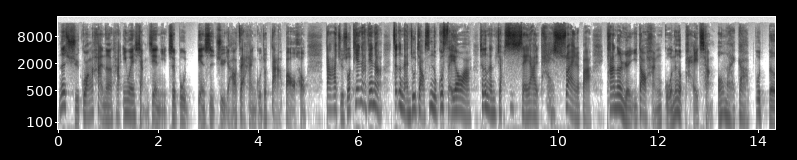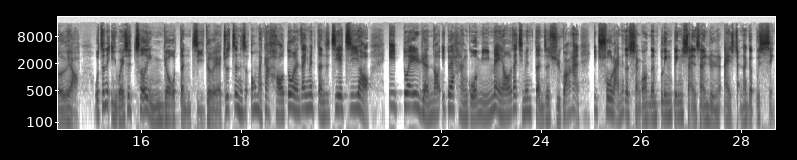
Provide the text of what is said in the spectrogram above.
那许光汉呢，他因为想见你这部电视剧，然后在韩国就大爆红，大家觉得说天哪天哪，这个男主角是努古谁哦啊，这个男主角是谁啊，也太帅了吧！他呢人一到韩国那个排场，Oh my god，不得了！我真的以为是车银优等级的诶，就是真的是 Oh my god，好多人在那边等着接机哦，一堆人哦，一堆韩国迷妹哦，在前面等着许光汉一出来，那个闪光灯 bling bling 闪闪，人人爱闪，那个不行。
